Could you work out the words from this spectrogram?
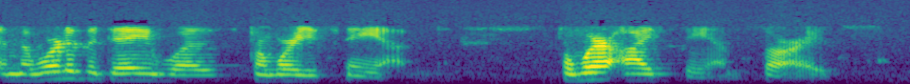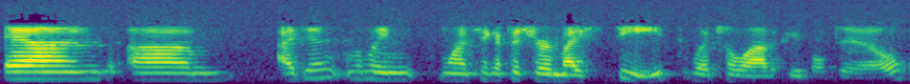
And the word of the day was from where you stand, from where I stand, sorry. And um, I didn't really want to take a picture of my feet, which a lot of people do.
